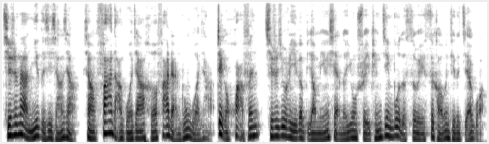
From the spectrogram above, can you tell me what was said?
其实呢，你仔细想想，像发达国家和发展中国家这个划分，其实就是一个比较明显的用水平进步的思维思考问题的结果。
